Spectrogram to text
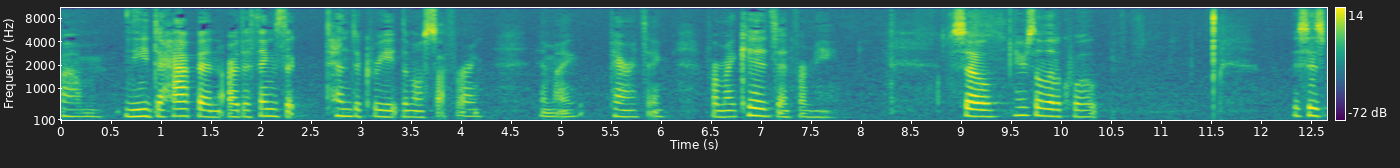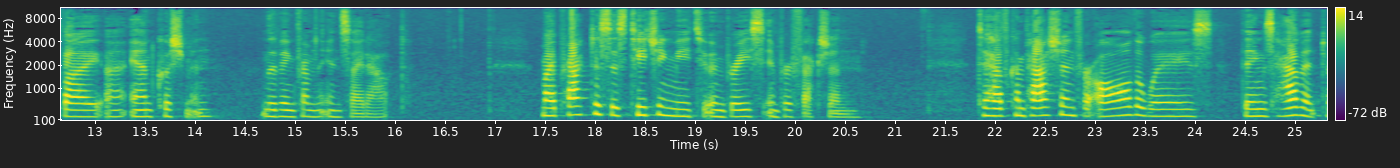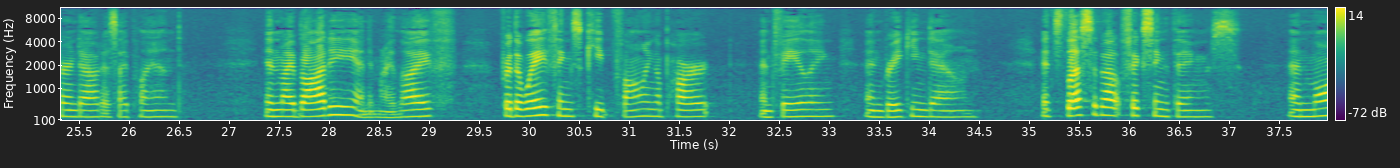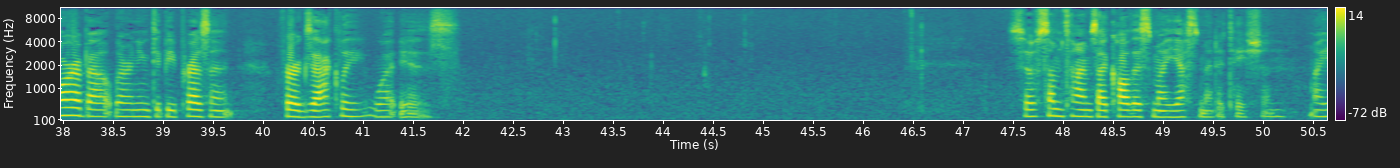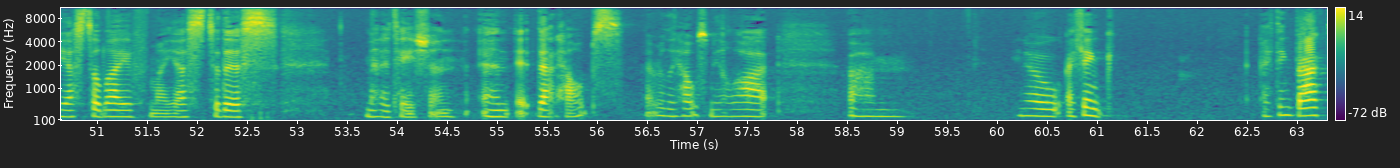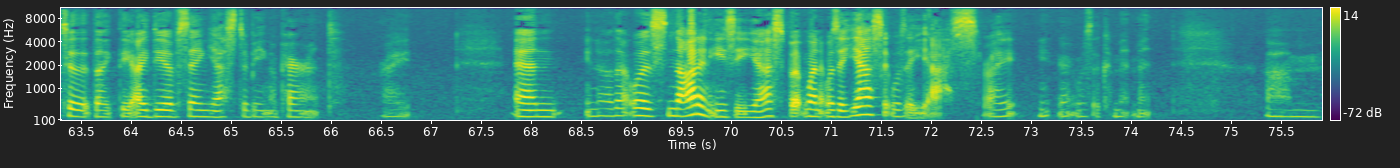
um, need to happen, are the things that tend to create the most suffering in my parenting for my kids and for me. So here's a little quote. This is by uh, Anne Cushman living from the inside out. My practice is teaching me to embrace imperfection, to have compassion for all the ways things haven't turned out as I planned, in my body and in my life, for the way things keep falling apart and failing and breaking down. It's less about fixing things and more about learning to be present for exactly what is. So sometimes I call this my yes meditation, my yes to life, my yes to this meditation, and it, that helps. That really helps me a lot. Um, you know, I think I think back to like the idea of saying yes to being a parent, right? And you know that was not an easy yes, but when it was a yes, it was a yes, right? It was a commitment. Um,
